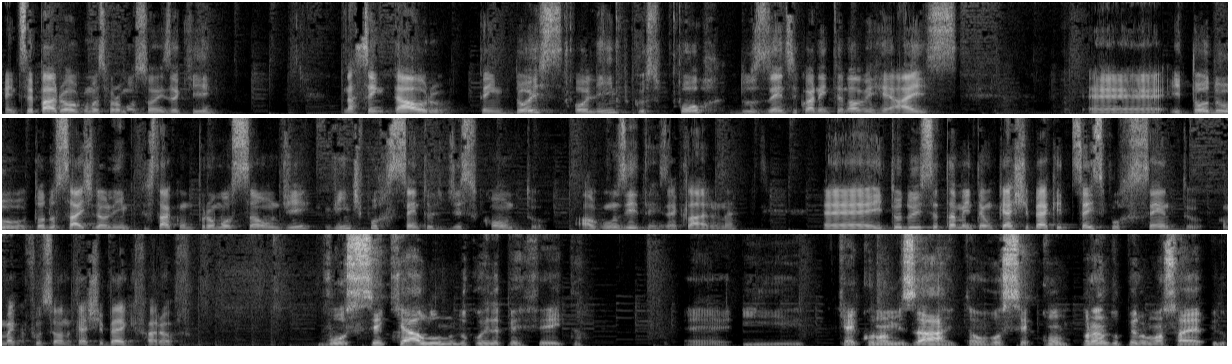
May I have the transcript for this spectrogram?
A gente separou algumas promoções aqui. Na Centauro tem dois Olímpicos por 249 reais. É, e todo, todo o site da Olímpico está com promoção de 20% de desconto. Alguns itens, é claro, né? É, e tudo isso também tem um cashback de 6%. Como é que funciona o cashback, Farofa? Você que é aluno do Corrida Perfeita é, e quer economizar, então você comprando pelo nosso app do,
